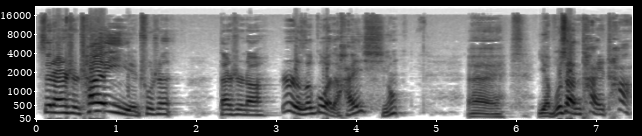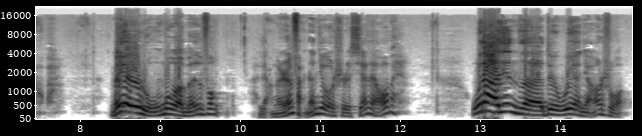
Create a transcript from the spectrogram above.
虽然是差役出身，但是呢日子过得还行，哎，也不算太差吧。没有辱没门风，两个人反正就是闲聊呗。吴大妗子对吴月娘说：“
